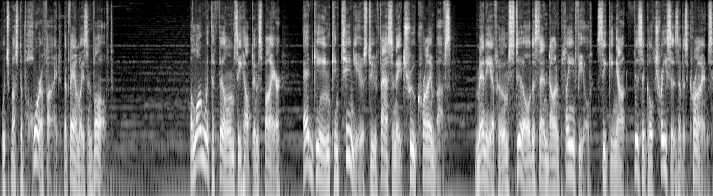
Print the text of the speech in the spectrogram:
which must have horrified the families involved. Along with the films he helped inspire, Ed Gein continues to fascinate true crime buffs, many of whom still descend on Plainfield seeking out physical traces of his crimes.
